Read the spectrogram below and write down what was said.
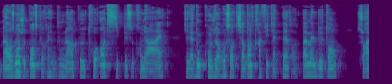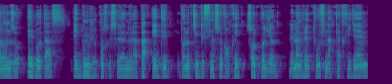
Malheureusement, je pense que Red Bull a un peu trop anticipé ce premier arrêt, qui l'a donc conduit à ressortir dans le trafic et à perdre pas mal de temps sur Alonso et Bottas. et donc je pense que cela ne l'a pas aidé dans l'optique de finir ce Grand Prix sur le podium. Mais malgré tout, finir quatrième,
